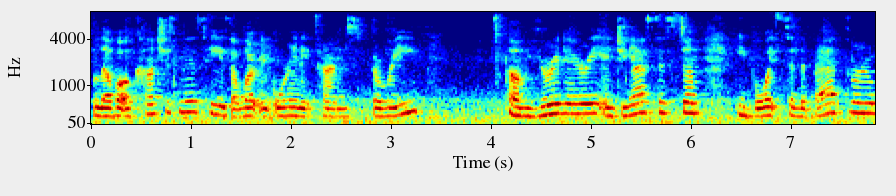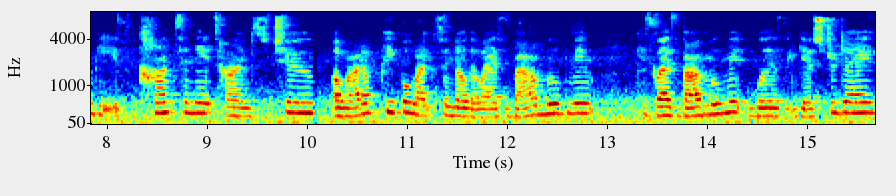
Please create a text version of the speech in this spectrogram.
Level of consciousness, he is alert and oriented times three. Um, urinary and GI system, he voids to the bathroom. He is continent times two. A lot of people like to know the last bowel movement. His last bowel movement was yesterday.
